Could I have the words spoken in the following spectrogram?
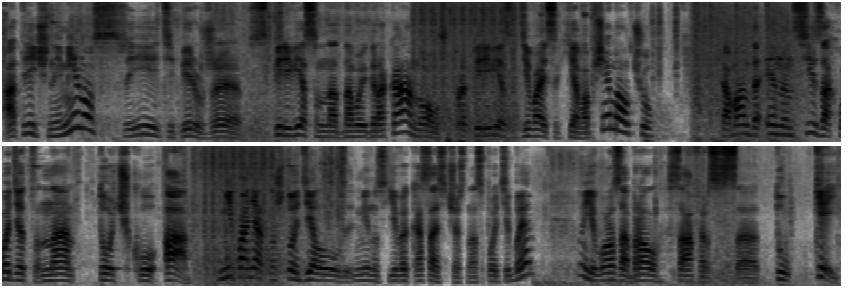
Отличный минус. И теперь уже с перевесом на одного игрока. Ну, а уж про перевес в девайсах я вообще молчу. Команда ННС заходит на точку А. Непонятно, что делал минус ЕВ коса сейчас на споте Б. Ну, его забрал Саферс с uh, 2К.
